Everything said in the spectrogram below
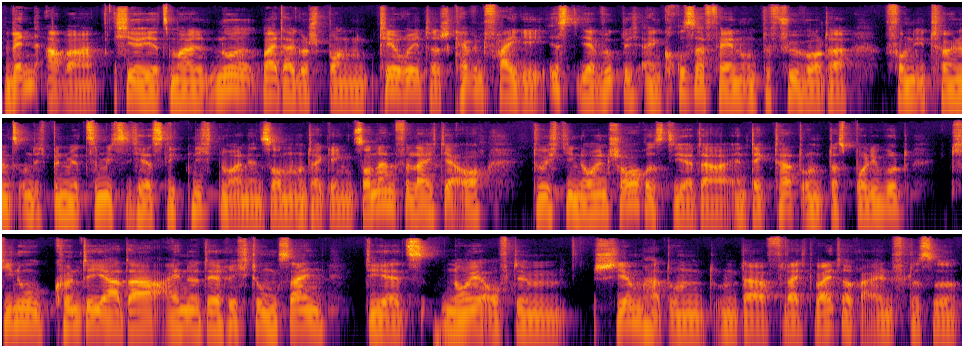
Wenn aber hier jetzt mal nur weitergesponnen, theoretisch, Kevin Feige ist ja wirklich ein großer Fan und Befürworter von Eternals und ich bin mir ziemlich sicher, es liegt nicht nur an den Sonnenuntergängen, sondern vielleicht ja auch durch die neuen Genres, die er da entdeckt hat und das Bollywood-Kino könnte ja da eine der Richtungen sein, die er jetzt neu auf dem Schirm hat und, und da vielleicht weitere Einflüsse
